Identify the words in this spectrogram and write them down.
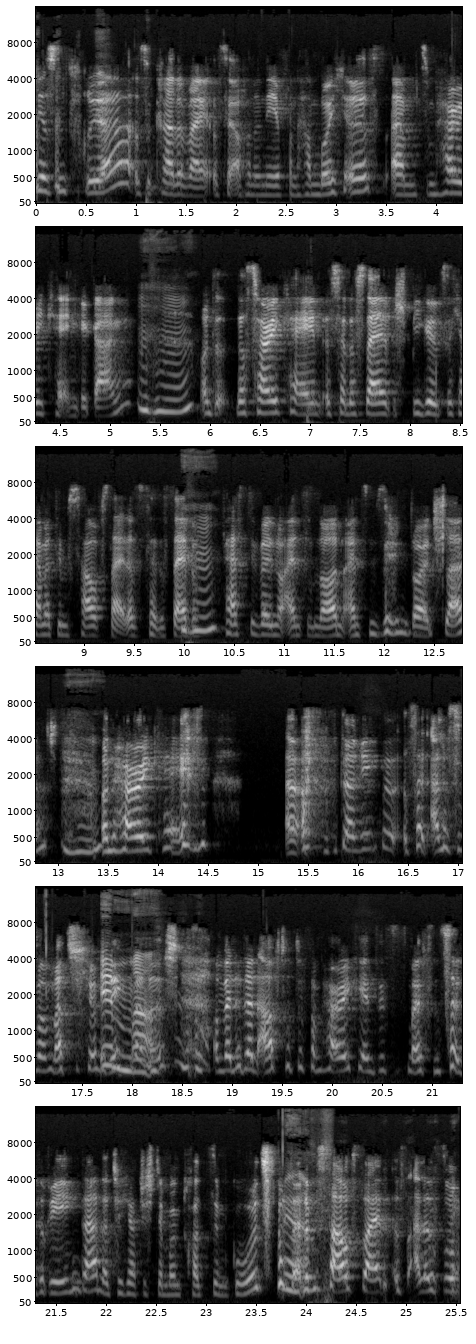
Wir sind früher, also gerade weil es ja auch in der Nähe von Hamburg ist, ähm, zum Hurricane gegangen. Mhm. Und das Hurricane ist ja dasselbe, spiegelt sich ja mit dem Southside. Das ist ja dasselbe Mhm. Festival, nur eins im Norden, eins im Süden Deutschland. Mhm. Und Hurricane, äh, da regnet, ist halt alles immer matschig und Immer. regnerisch. Und wenn du dann Auftritte vom Hurricane siehst, ist meistens halt Regen da. Natürlich auch die Stimmung trotzdem gut. Und Ja. dann im Southside ist alles so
